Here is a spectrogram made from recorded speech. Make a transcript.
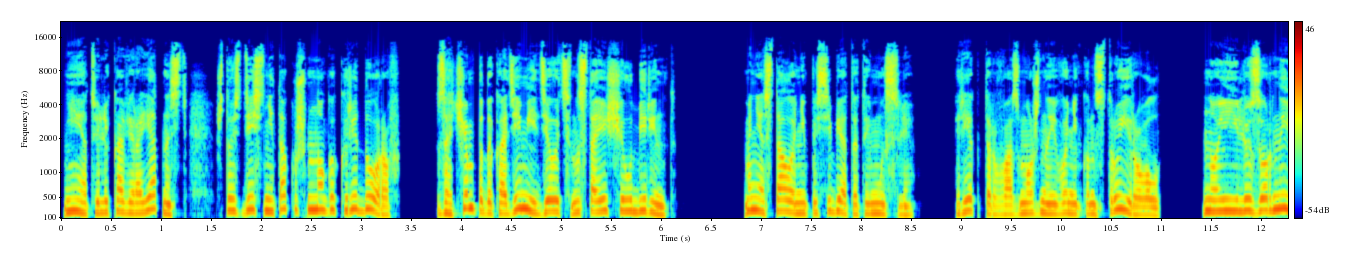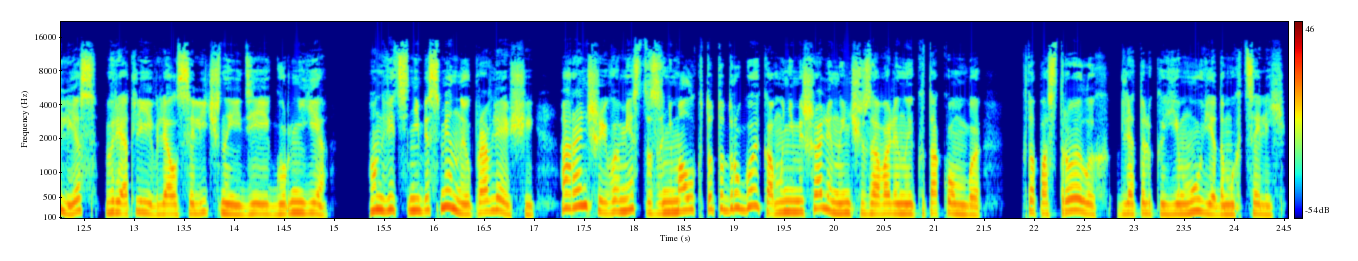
Нет, велика вероятность, что здесь не так уж много коридоров. Зачем под Академией делать настоящий лабиринт? Мне стало не по себе от этой мысли. Ректор, возможно, его не конструировал, но и иллюзорный лес вряд ли являлся личной идеей Гурнье. Он ведь не бессменный управляющий, а раньше его место занимал кто-то другой, кому не мешали нынче заваленные катакомбы, кто построил их для только ему ведомых целей.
